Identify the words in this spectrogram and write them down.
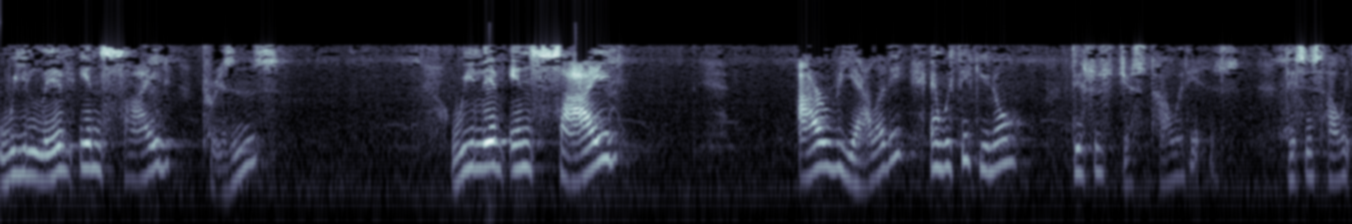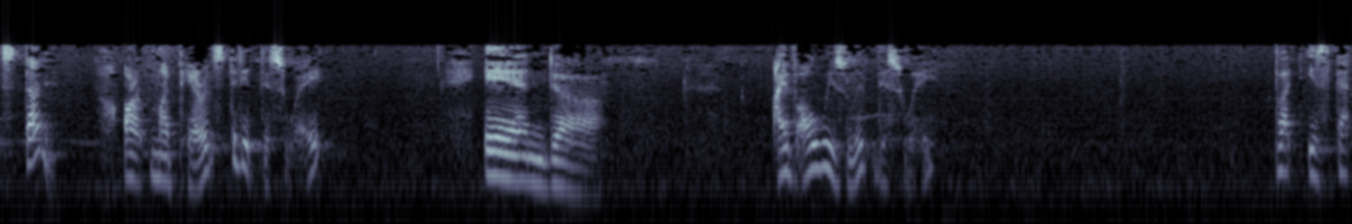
we live inside prisons? We live inside our reality and we think, you know, this is just how it is. This is how it's done. Or my parents did it this way. And uh, I've always lived this way. But is that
